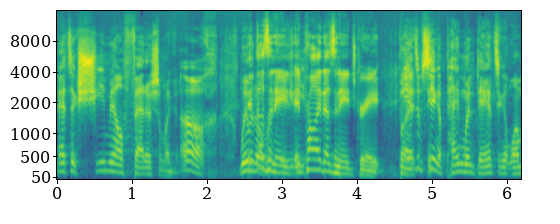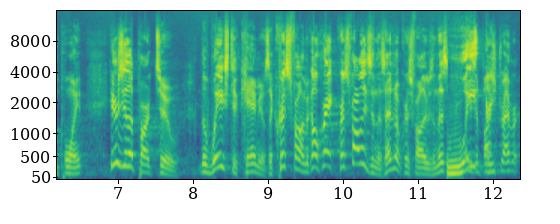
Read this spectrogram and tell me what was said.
And it's like shemale fetish. I'm like, ugh. Women it doesn't age. 80. It probably doesn't age great. But he ends up seeing a penguin dancing at one point. Here's the other part too the wasted cameos. Like Chris Farley. I'm like, oh, great, Chris Farley's in this. I didn't know Chris Farley was in this. Wait, he's a bus driver.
